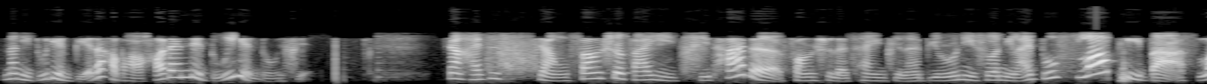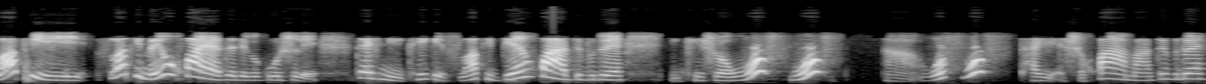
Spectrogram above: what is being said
那你读点别的好不好？好歹你得读一点东西。让孩子想方设法以其他的方式来参与进来，比如你说你来读 Floppy 吧，Floppy Floppy 没有画呀，在这个故事里，但是你可以给 Floppy 编画，对不对？你可以说 Wolf Wolf 啊，Wolf Wolf 它也是画嘛，对不对？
